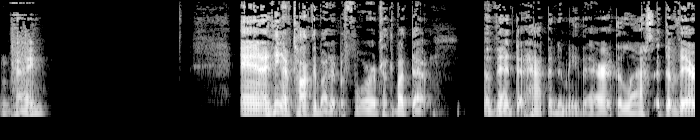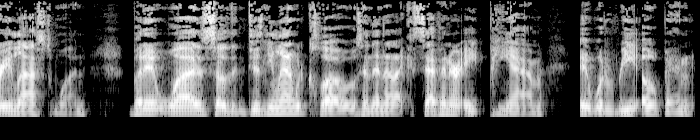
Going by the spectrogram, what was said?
Okay. And I think I've talked about it before. I've talked about that event that happened to me there at the last, at the very last one. But it was so the Disneyland would close and then at like 7 or 8 p.m., it would reopen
